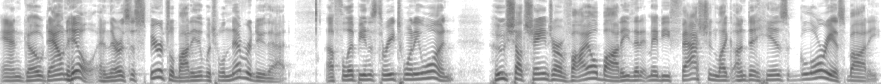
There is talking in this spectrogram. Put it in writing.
and go downhill. And there is a spiritual body which will never do that. Uh, Philippians 3:21 who shall change our vile body that it may be fashioned like unto his glorious body?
